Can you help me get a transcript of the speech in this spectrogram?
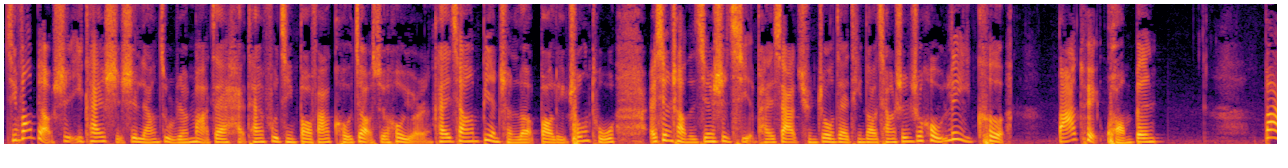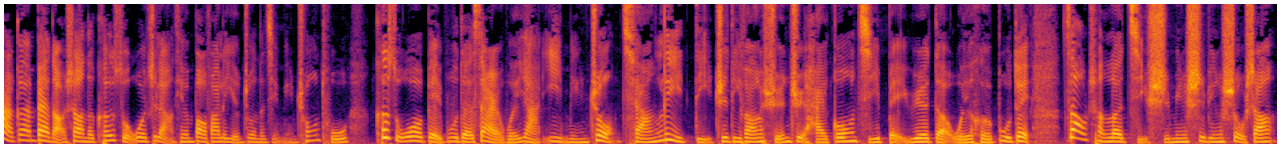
警方表示，一开始是两组人马在海滩附近爆发口角，随后有人开枪，变成了暴力冲突。而现场的监视器也拍下群众在听到枪声之后，立刻拔腿狂奔。巴尔干半岛上的科索沃这两天爆发了严重的警民冲突。科索沃北部的塞尔维亚裔民众强力抵制地方选举，还攻击北约的维和部队，造成了几十名士兵受伤。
